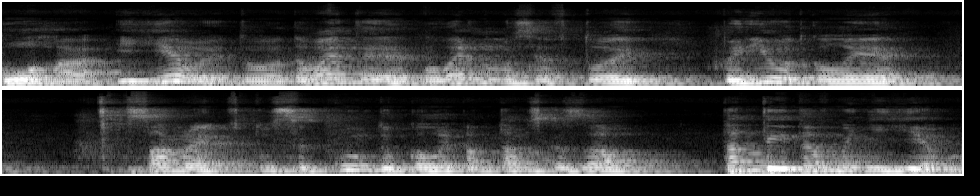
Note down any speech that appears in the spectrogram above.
Бога і Єви, то давайте повернемося в той період, коли саме в ту секунду, коли Адам сказав: Та ти дав мені Єву.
